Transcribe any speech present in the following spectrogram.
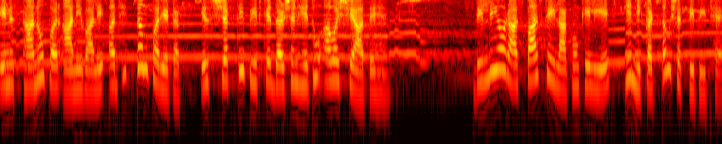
इन स्थानों पर आने वाले अधिकतम पर्यटक इस शक्ति पीठ के दर्शन हेतु अवश्य आते हैं। दिल्ली और आसपास के इलाकों के लिए ये निकटतम शक्तिपीठ है।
